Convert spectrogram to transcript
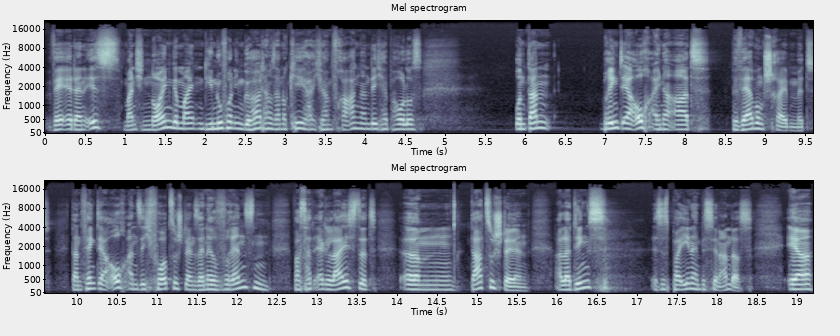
wer er denn ist. Manchen neuen Gemeinden, die nur von ihm gehört haben, sagen, okay, ich habe Fragen an dich, Herr Paulus. Und dann bringt er auch eine Art Bewerbungsschreiben mit. Dann fängt er auch an, sich vorzustellen, seine Referenzen, was hat er geleistet, ähm, darzustellen. Allerdings ist es bei ihm ein bisschen anders. Er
